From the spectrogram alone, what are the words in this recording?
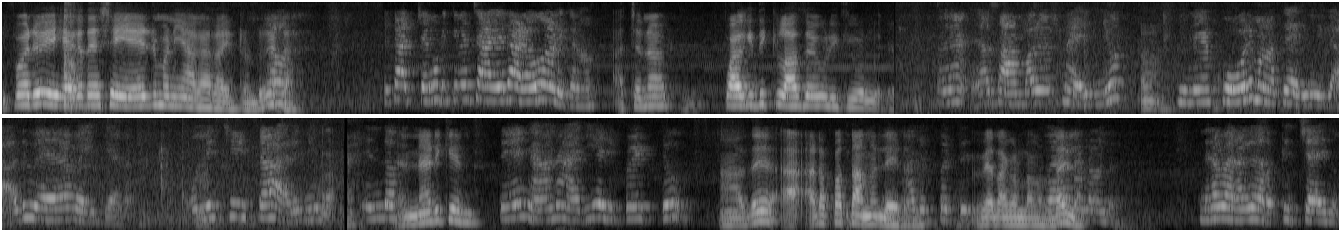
ഇപ്പോൾ ഒരു ഏകദേശം ഏഴ് മണിയാകാറായിട്ടുണ്ട് കേട്ടോ. എന്നിട്ട് അച്ഛൻ കുടിക്കുന്ന ചായയുടെ അളവ് കാണിക്കണം. അച്ഛന് പകുതി ക്ലാസ്സേ കുടിക്കുകയുള്ളു അങ്ങനെ ഞാൻ സാമ്പാർ കഷ്ണം അരിഞ്ഞു ആ അരിഞ്ഞില്ല. അത് വേറെ വഴിക്കാണ് ഒന്നിച്ചിട്ട അരിഞ്ഞു എന്തോ? എന്നടിക്കാണ് ഞാൻ അരി അരിപ്പിട്ടു അത് അടപ്പത്താണല്ലേ ഇടുന്നത് വിറകുള്ള കൊണ്ടല്ലേ. ഇന്നലെ വിറക് ഇറക്കിച്ചായിരുന്നു.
